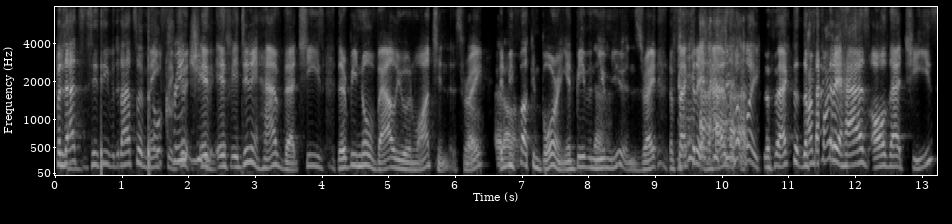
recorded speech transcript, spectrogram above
But that's see, see, that's what makes it good. If if it didn't have that cheese, there'd be no value in watching this, right? at It'd be fucking boring. It'd be the New Mutants, right? The fact that it has like the fact that the I'm fact fine- that it has all that cheese,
